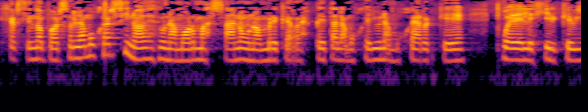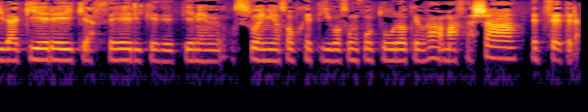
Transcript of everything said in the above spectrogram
ejerciendo poder sobre la mujer, sino desde un amor más sano, un hombre que respeta a la mujer y una mujer que puede elegir qué vida quiere y qué hacer y que tiene sueños, objetivos, un futuro que va más allá, etcétera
